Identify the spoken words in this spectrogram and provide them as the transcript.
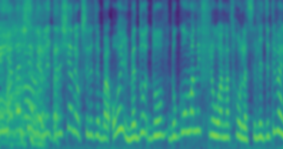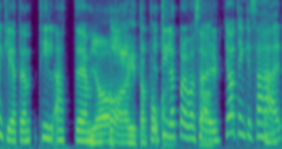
Ja, hela där kände jag lite, det kände jag också lite bara, oj, men då, då, då går man ifrån att hålla sig lite till verkligheten till att, ehm, Ja, bara hitta på. till att bara vara så här, Jag tänker så här,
